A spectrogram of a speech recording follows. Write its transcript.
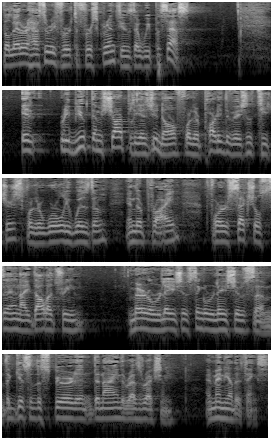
The letter has to refer to 1 Corinthians that we possess. It rebuked them sharply, as you know, for their party divisions, teachers, for their worldly wisdom and their pride, for sexual sin, idolatry, marital relationships, single relationships, um, the gifts of the Spirit, and denying the resurrection, and many other things.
